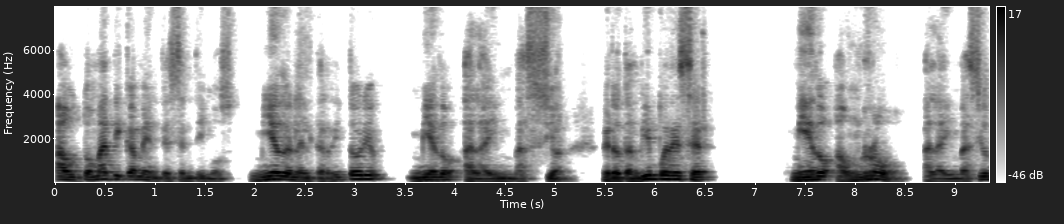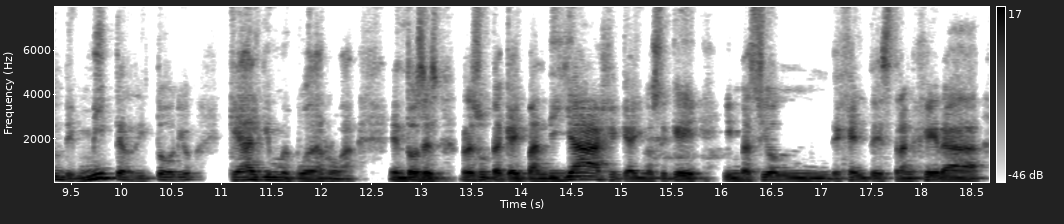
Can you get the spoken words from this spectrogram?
automáticamente sentimos miedo en el territorio, miedo a la invasión, pero también puede ser miedo a un robo a la invasión de mi territorio que alguien me pueda robar. Entonces, resulta que hay pandillaje, que hay no sé qué, invasión de gente extranjera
